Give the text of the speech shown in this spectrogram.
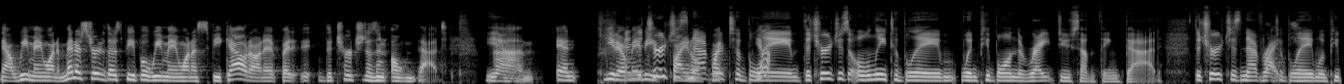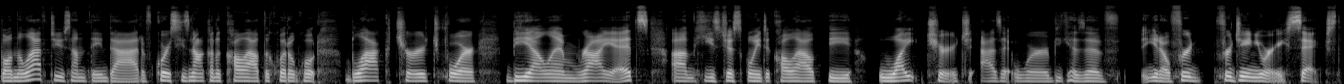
now we may want to minister to those people. We may want to speak out on it but it, the church doesn't own that. Yeah. um, and you know and maybe the church is never point- to Yeah. blame. The church is only to blame when people on the right do something bad. The church is never to blame when people on the left do something bad. Of course, he's not going to call out the quote unquote black church for BLM riots. Um, he's just going to call out the white church, as it were, because of you know for for January sixth.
